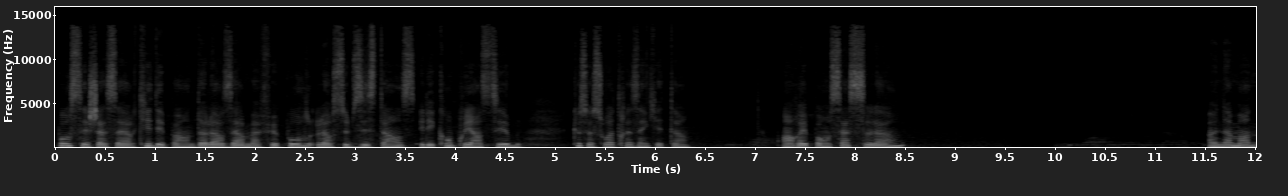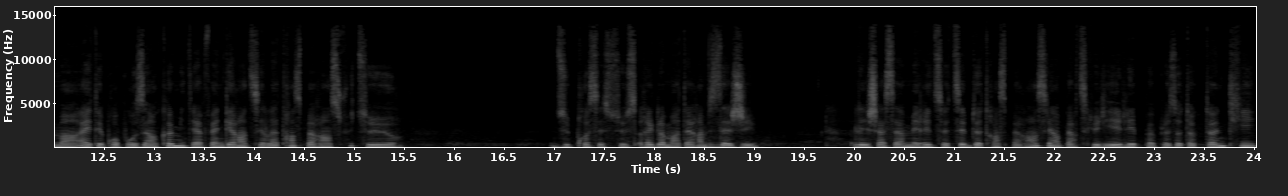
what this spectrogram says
Pour ces chasseurs qui dépendent de leurs armes à feu pour leur subsistance, il est compréhensible que ce soit très inquiétant. En réponse à cela, un amendement a été proposé en comité afin de garantir la transparence future du processus réglementaire envisagé. Les chasseurs méritent ce type de transparence et en particulier les peuples autochtones qui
